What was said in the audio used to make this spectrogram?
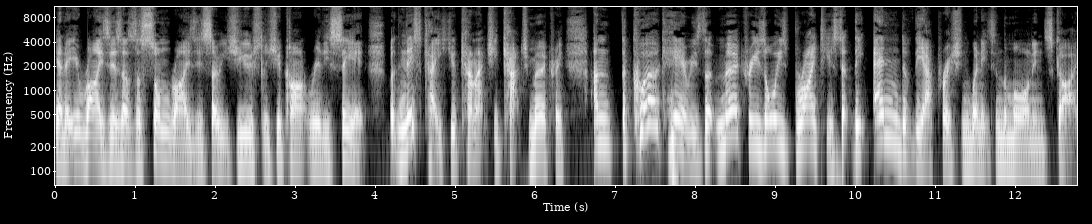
you know, it rises as the sun rises, so it's useless. You can't really see it. But in this case, you can actually catch Mercury. And the quirk here is that Mercury is always brightest at the end of the apparition when it's in the morning sky.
